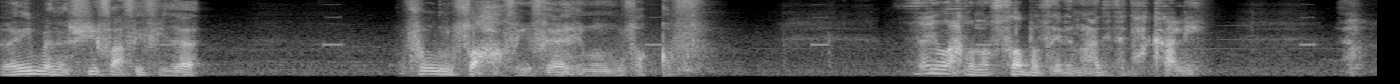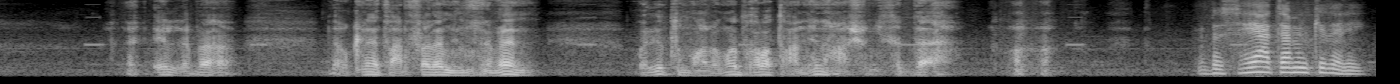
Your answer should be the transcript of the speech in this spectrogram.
غريب إن الشيف عفيفي ده المفروض انه صحفي فاهم ومثقف. زي واحدة نصابة زي اللي معادي تضحك عليه. إلا بقى لو كانت عارفانا من زمان له معلومات غلط عننا عشان يصدقها. بس هي هتعمل كده ليه؟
